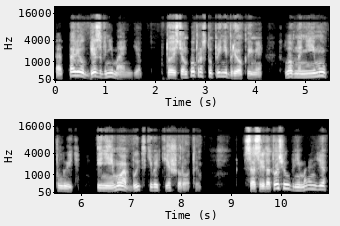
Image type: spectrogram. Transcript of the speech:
оставил без внимания, то есть он попросту пренебрег ими, словно не ему плыть и не ему обыскивать те широты. Сосредоточил внимание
